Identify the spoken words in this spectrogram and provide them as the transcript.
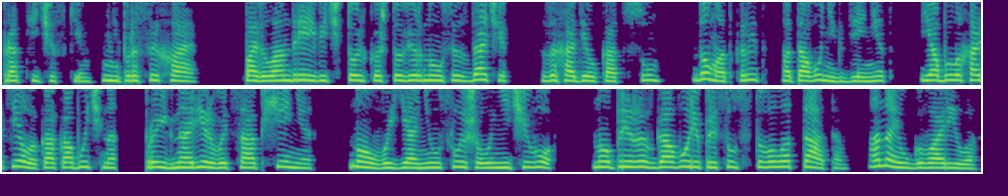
практически не просыхая. Павел Андреевич только что вернулся с дачи, заходил к отцу. Дом открыт, а того нигде нет. Я было хотела, как обычно, проигнорировать сообщение. Нового я не услышала ничего, но при разговоре присутствовала Тата. Она и уговорила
